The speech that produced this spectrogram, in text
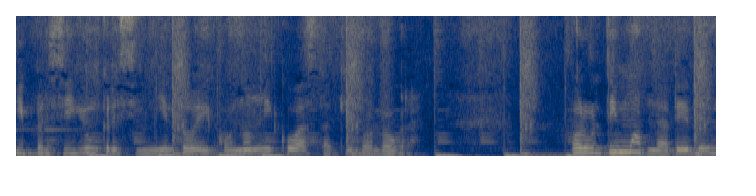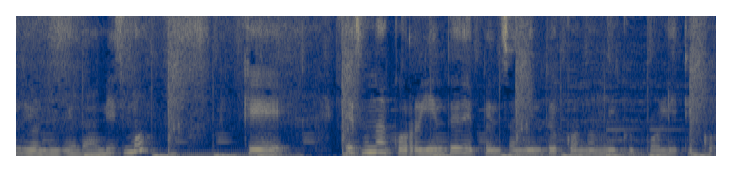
y persigue un crecimiento económico hasta que lo logra. Por último, hablaré del neoliberalismo, que es una corriente de pensamiento económico y político.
